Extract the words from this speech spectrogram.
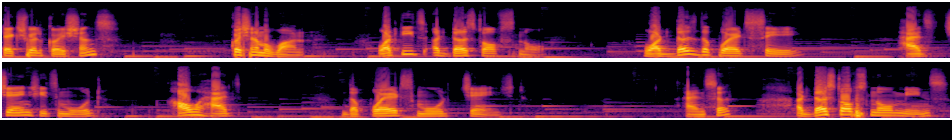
textual questions. Question number 1 What is a dust of snow? What does the poet say has changed his mood? How has the poet's mood changed? Answer A dust of snow means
